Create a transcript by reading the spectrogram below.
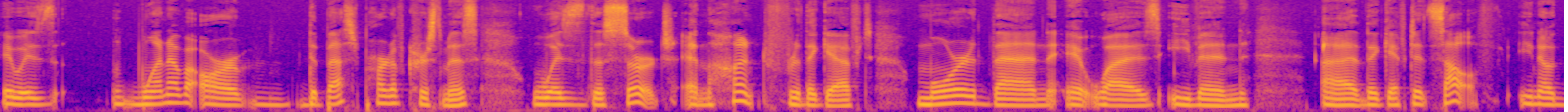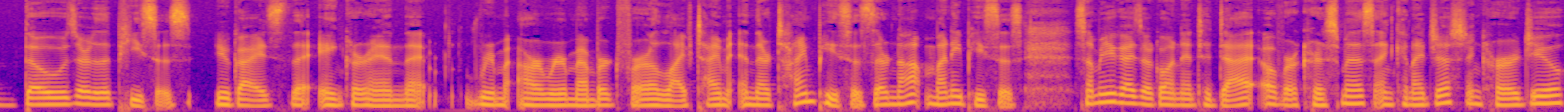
It was one of our the best part of Christmas was the search and the hunt for the gift more than it was even uh, the gift itself. You know, those are the pieces, you guys, that anchor in that rem- are remembered for a lifetime, and they're time pieces. They're not money pieces. Some of you guys are going into debt over Christmas, and can I just encourage you?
